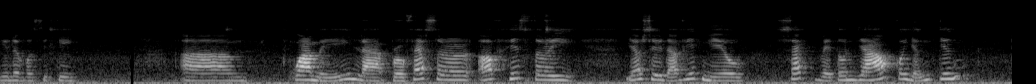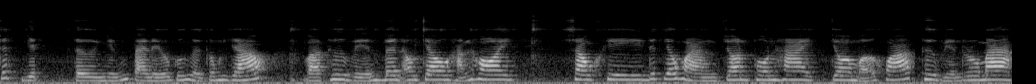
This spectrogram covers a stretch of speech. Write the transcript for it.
University. À, qua Mỹ là Professor of History. Giáo sư đã viết nhiều sách về tôn giáo có dẫn chứng trích dịch từ những tài liệu của người công giáo và thư viện bên Âu Châu hẳn hoi sau khi Đức Giáo Hoàng John Paul II cho mở khóa thư viện Roma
